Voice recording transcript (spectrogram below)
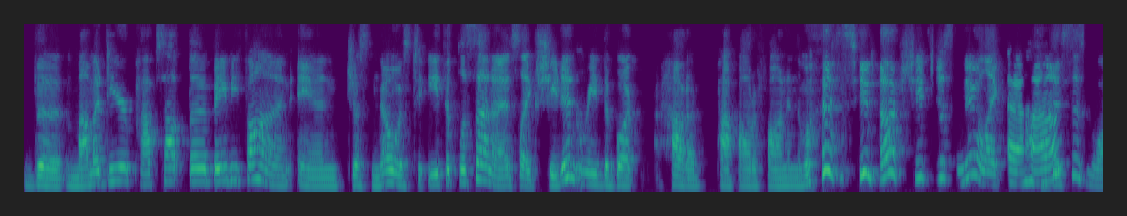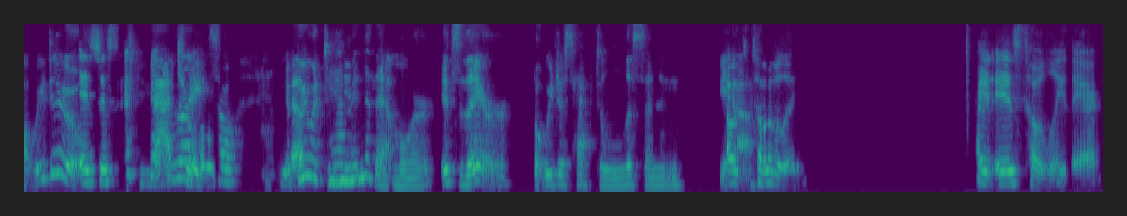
the mama deer pops out the baby fawn and just knows to eat the placenta. It's like she didn't read the book how to pop out a fawn in the woods, you know, she just knew like uh-huh this is what we do. it's just natural right. So if we would tap Mhm. into that more, it's there, but we just have to listen and yeah. it's totally it is totally there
